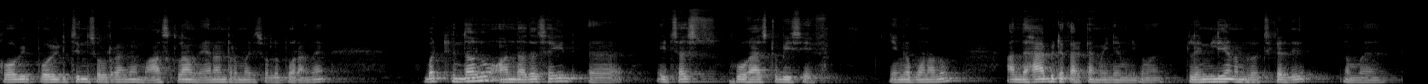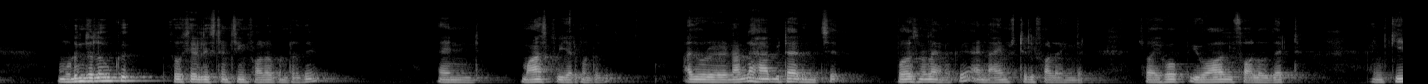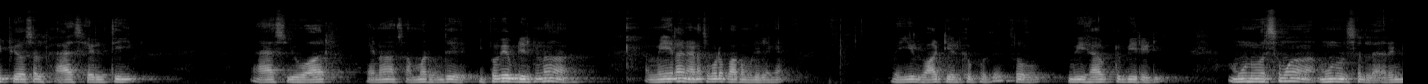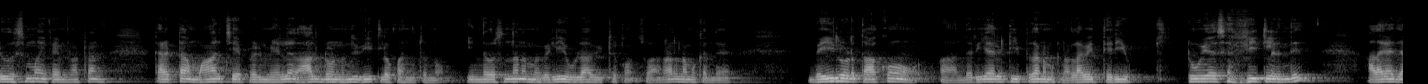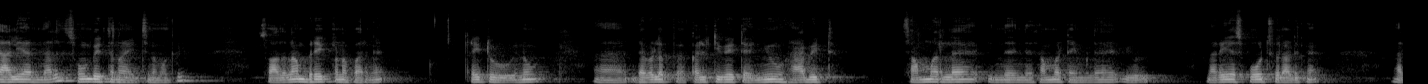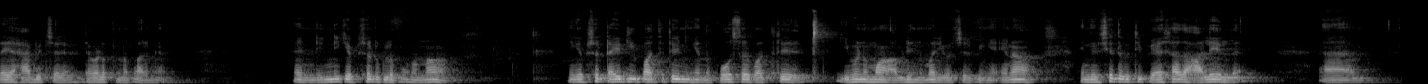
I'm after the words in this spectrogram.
கோவிட் போயிடுச்சுன்னு சொல்கிறாங்க மாஸ்க்லாம் வேணான்ற மாதிரி சொல்ல போகிறாங்க பட் இருந்தாலும் அந்த other side it's as who has to be safe எங்கே போனாலும் அந்த ஹேபிட்டை கரெக்டாக மெயின்டைன் பண்ணிக்கோங்க. க்ளென்லியாக நம்மளை வச்சுக்கிறது நம்ம முடிஞ்ச அளவுக்கு டிஸ்டன்சிங் ஃபாலோ பண்ணுறது அண்ட் மாஸ்க் வியர் பண்ணுறது அது ஒரு நல்ல ஹேபிட்டாக இருந்துச்சு. பர்சனலாக எனக்கு and I am still following that so I hope you all follow that and keep yourself as healthy as you are ஏன்னா சம்மர் வந்து இப்போவே எப்படி இருக்குன்னா மேலாம் நினச்சி கூட பார்க்க முடியலைங்க. வெயில் வாட்டி எடுக்க போகுது. So we have to be ready மூணு வருஷமாக மூணு வருஷம் இல்லை ரெண்டு வருஷமாக இஃப் ஐம் நாட் ராங் கரெக்டாக மார்ச் ஏப்ரல் மேல லாக்டவுன் வந்து வீட்டில் உட்காந்துட்டு இருந்தோம். இந்த வருஷம் தான் நம்ம வெளியே உலாவிட்டு இருக்கோம். ஸோ அதனால் நமக்கு அந்த வெயிலோட தாக்கம் அந்த ரியாலிட்டி இப்போ தான் நமக்கு நல்லாவே தெரியும். டூ இயர்ஸாக வீட்டில் இருந்து அழகாக ஜாலியாக இருந்தாலும் சோம்பேறித்தனம் ஆகிடுச்சு நமக்கு. ஸோ அதெல்லாம் பிரேக் பண்ண பாருங்கள் try to you know develop cultivate a new habit சம்மரில் இந்த இந்த சம்மர் டைமில் யூ நிறைய ஸ்போர்ட்ஸ் விளாடுங்க நிறைய ஹேபிட்ஸை டெவலப் பண்ண பாருங்கள் அண்ட் இன்றைக்கி எபிசோடுக்குள்ளே போனோம்னா நீங்கள் எபிசோட் டைட்டில் பார்த்துட்டு நீங்கள் அந்த போஸ்டர் பார்த்துட்டு இவனுமா? அப்படின்ற மாதிரி யோசிச்சிருப்பீங்க. ஏன்னா இந்த விஷயத்தை பற்றி பேசாத ஆளே இல்லை.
